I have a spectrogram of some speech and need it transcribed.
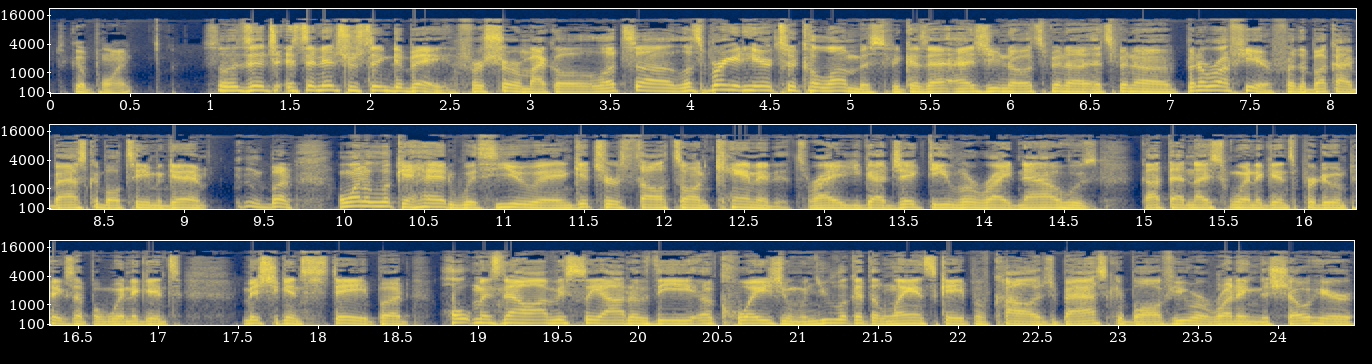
It's a good point. So it's it's an interesting debate for sure, Michael. Let's uh let's bring it here to Columbus because as you know, it's been a it's been a been a rough year for the Buckeye basketball team again. But I want to look ahead with you and get your thoughts on candidates. Right, you got Jake Diebler right now, who's got that nice win against Purdue and picks up a win against Michigan State. But Holtmann's now obviously out of the equation. When you look at the landscape of college basketball, if you were running the show here,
